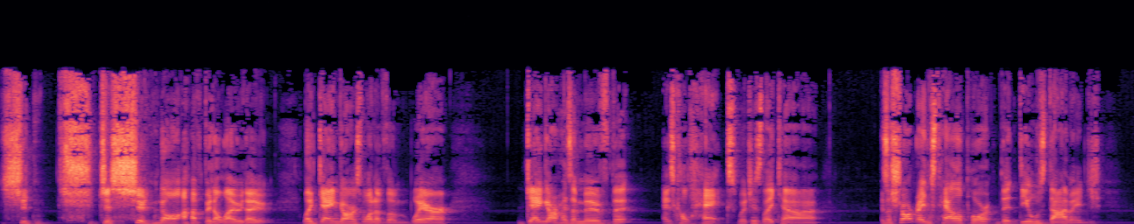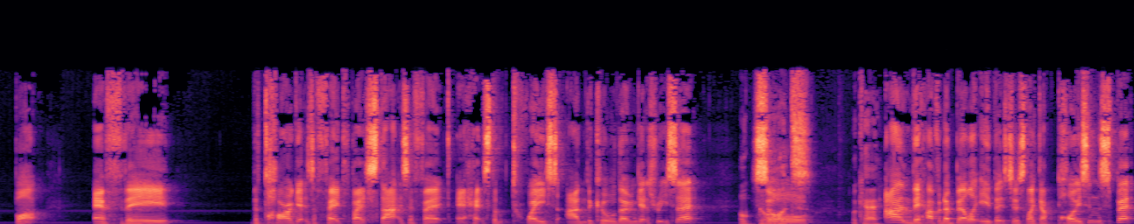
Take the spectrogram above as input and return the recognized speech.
should sh- just should not have been allowed out. Like Gengar is one of them, where Gengar has a move that is called Hex, which is like a it's a short range teleport that deals damage, but if they the target is affected by a status effect, it hits them twice and the cooldown gets reset. Oh god. So- okay. And they have an ability that's just like a poison spit.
